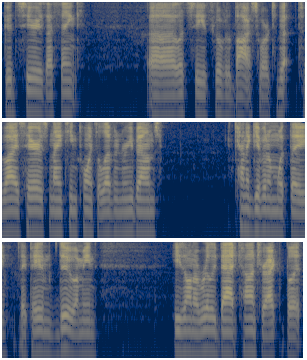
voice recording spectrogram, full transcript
good series, I think. Uh, let's see. Let's go over the box score. Tob- Tobias Harris, 19 points, 11 rebounds. Kind of giving him what they they paid him to do. I mean, he's on a really bad contract, but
